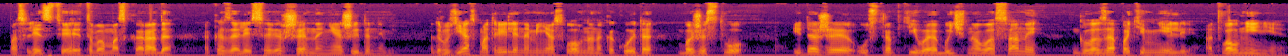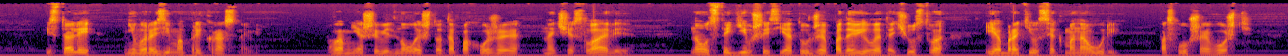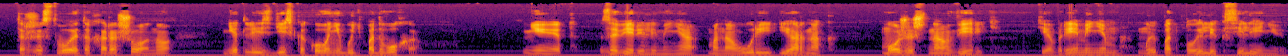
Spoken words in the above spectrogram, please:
Последствия этого маскарада оказались совершенно неожиданными. Друзья смотрели на меня словно на какое-то божество, и даже у строптивой обычно лосаны глаза потемнели от волнения и стали невыразимо прекрасными. Во мне шевельнулось что-то похожее на тщеславие, но устыдившись, я тут же подавил это чувство и обратился к Манаури. «Послушай, вождь, торжество это хорошо, но нет ли здесь какого-нибудь подвоха?» «Нет», — заверили меня Манаури и Арнак. «Можешь нам верить». Тем временем мы подплыли к селению.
